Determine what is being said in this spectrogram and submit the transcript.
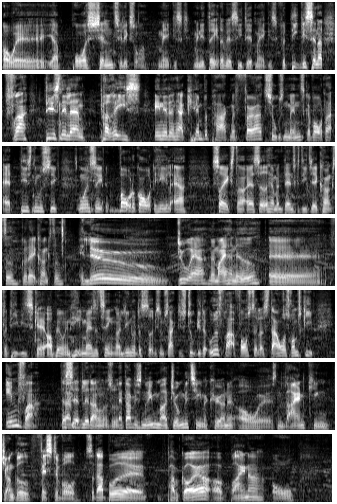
Og øh, jeg bruger sjældent tillægsordet magisk. Men i dag der vil jeg sige, at det er magisk. Fordi vi sender fra Disneyland Paris ind i den her kæmpe park med 40.000 mennesker, hvor der er Disney-musik, uanset hvor du går, det hele er så ekstra. Og jeg sidder her med den danske DJ Kongsted. Goddag, Kongsted. Hello! Du er med mig hernede, øh, fordi vi skal opleve en hel masse ting. Og lige nu der sidder vi som sagt i studiet derudefra, forestiller Star Wars rumskib. Indenfra, der, Der- ser det lidt anderledes ud. Ja, der er vi sådan rimelig meget jungle-tema kørende, og øh, sådan Lion King Jungle Festival. Så der er både øh, papegøjer og bregner, og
